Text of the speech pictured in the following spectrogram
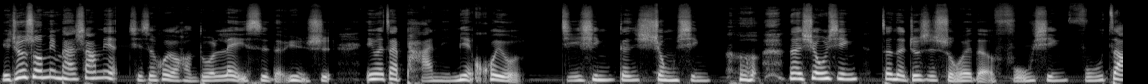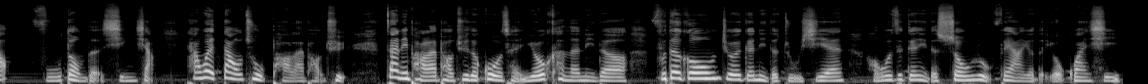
也就是说，命盘上面其实会有很多类似的运势，因为在盘里面会有吉星跟凶星，那凶星真的就是所谓的福星，浮躁。浮动的星象，它会到处跑来跑去。在你跑来跑去的过程，有可能你的福德宫就会跟你的祖先，好，或者跟你的收入非常有的有关系。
